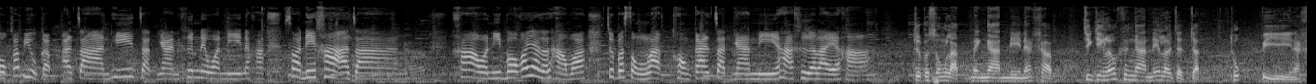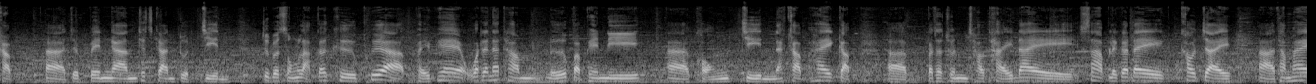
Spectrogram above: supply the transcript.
ค่ะตอนนี้โบก็อยู่กับอาจารย์ที่จัดงานขึ้นในวันนี้นะคะ สวัสดีค่ะอาจารย์ ค่ะวันนี้โบก็อยากจะถามว่าจุดประสงค์หลักของการจัดงานนี้นะคะคืออะไรอะคะจุดประสงค์หลักในงานนี้นะครับ จริงๆแล้วคืองานนี้เราจะจัดทุกปีนะครับอ่าจะเป็นงานเทศกาลตรุษจีน จุดประสงค์หลักก็คือเพื่อเผยแพร่วัฒนธรรม หรือประเพณีอาของจีนนะครับให้กับอ่าประชาชนชาวไทยได้ทราบและก็ได้เข้าใจอ่าทำให้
